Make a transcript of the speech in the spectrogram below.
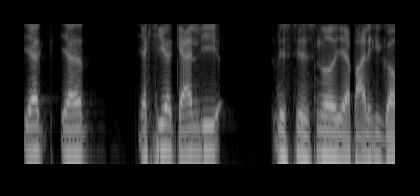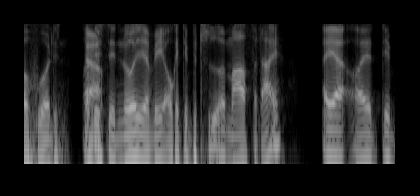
jeg, jeg, jeg kigger gerne lige hvis det er sådan noget, jeg bare lige kan gøre hurtigt. Og ja. hvis det er noget, jeg ved, okay, det betyder meget for dig, og, jeg, og det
